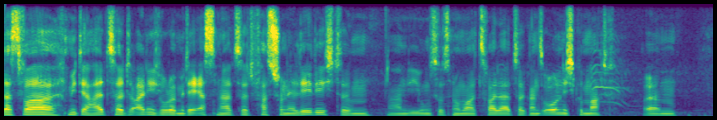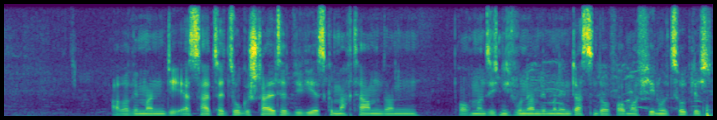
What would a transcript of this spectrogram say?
Das war mit der Halbzeit eigentlich oder mit der ersten Halbzeit fast schon erledigt. Ähm, da haben die Jungs das nochmal zweite Halbzeit ganz ordentlich gemacht. Ähm, aber wenn man die erste Halbzeit so gestaltet, wie wir es gemacht haben, dann braucht man sich nicht wundern, wenn man in Dassendorf auch mal 4-0 zurückliegt.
